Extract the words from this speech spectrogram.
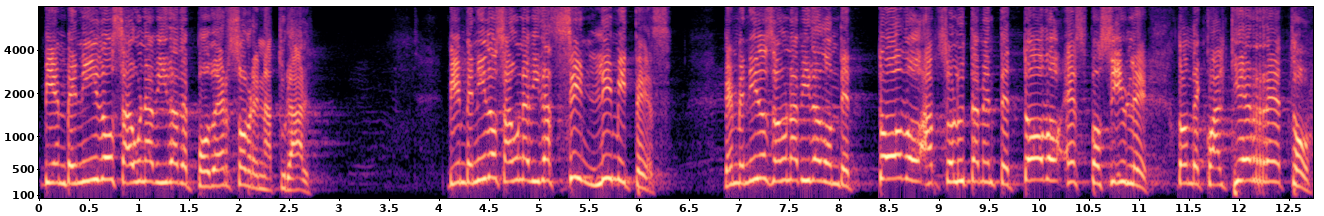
bienvenidos a una vida de poder sobrenatural. Bienvenidos a una vida sin límites. Bienvenidos a una vida donde todo, absolutamente todo es posible. Donde cualquier reto,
